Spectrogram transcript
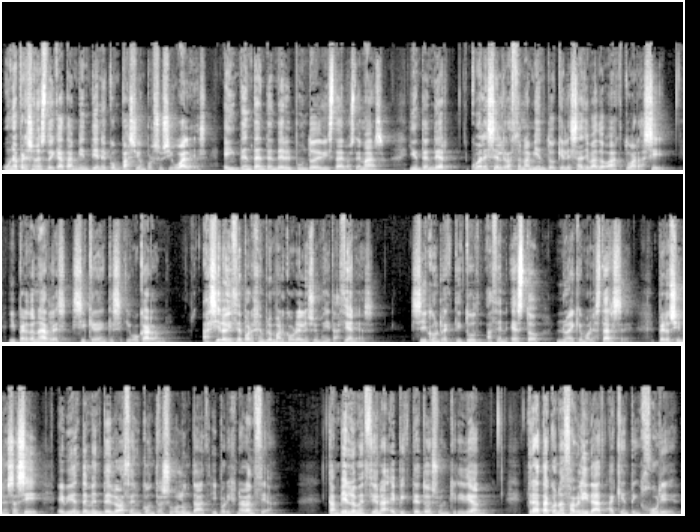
Una persona estoica también tiene compasión por sus iguales e intenta entender el punto de vista de los demás y entender cuál es el razonamiento que les ha llevado a actuar así y perdonarles si creen que se equivocaron. Así lo dice, por ejemplo, Marco Aurelio en sus meditaciones. Si con rectitud hacen esto, no hay que molestarse, pero si no es así, evidentemente lo hacen contra su voluntad y por ignorancia. También lo menciona Epicteto en su Enquiridión, Trata con afabilidad a quien te injurie.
